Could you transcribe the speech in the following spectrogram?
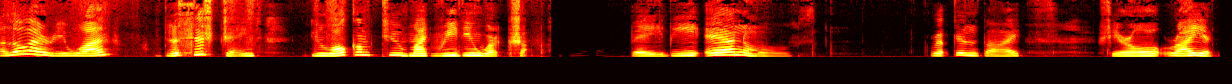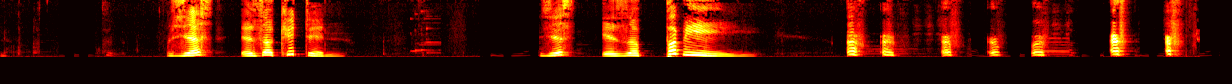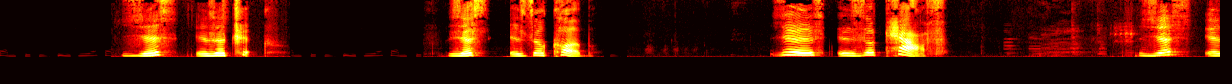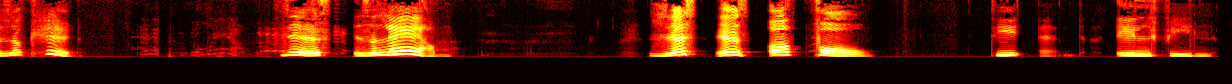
Hello, everyone. This is James. You're welcome to my reading workshop. Baby Animals. Written by Cheryl Ryan. This is a kitten. This is a puppy. This is a chick. This is a cub. This is a calf. This is a kid. This is a lamb. This is a foal. The end. Fil.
